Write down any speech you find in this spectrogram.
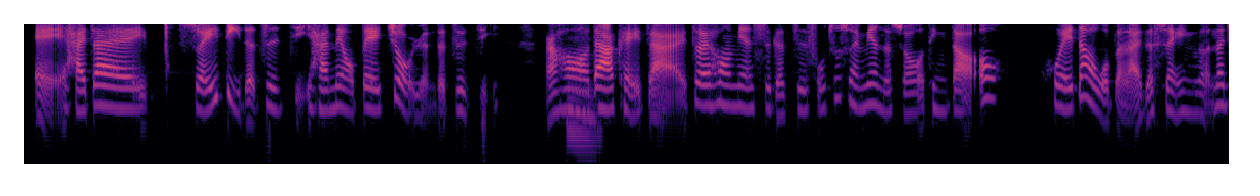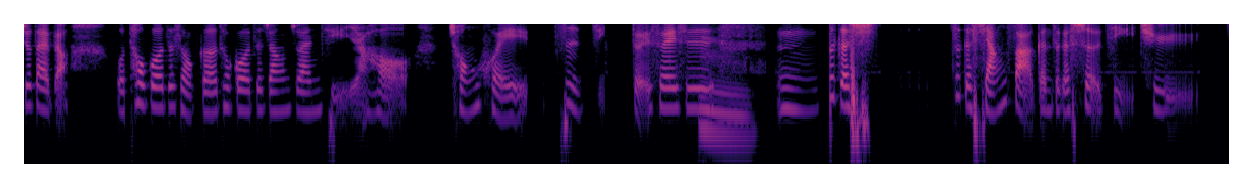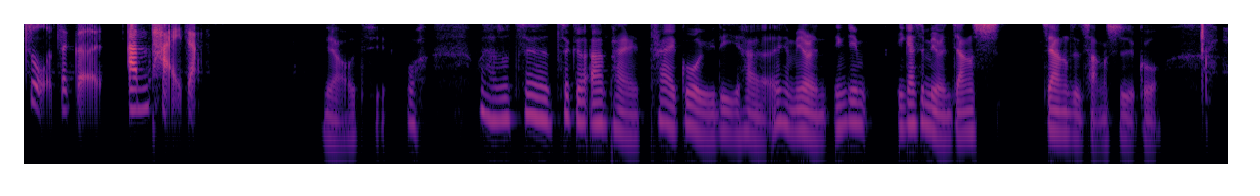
哎，还在水底的自己，还没有被救援的自己。然后大家可以在最后面四个字浮出水面的时候听到哦，回到我本来的声音了，那就代表我透过这首歌，透过这张专辑，然后重回自己。对，所以是嗯，嗯，这个是这个想法跟这个设计去做这个安排，这样。了解哇，我想说这这个安排太过于厉害了，而且没有人应该应该是没有人这样试。这样子尝试过，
